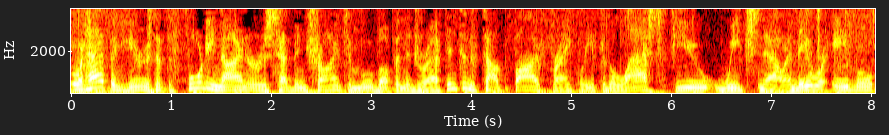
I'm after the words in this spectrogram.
What happened here is that the 49ers have been trying to move up in the draft into the top five, frankly, for the last few weeks now. And they were able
